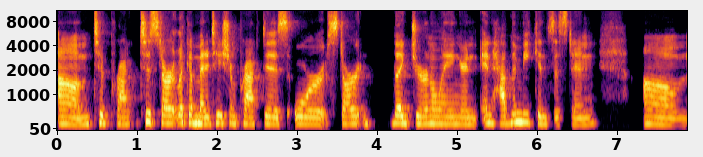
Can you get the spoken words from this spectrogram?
um, to pra- to start like a meditation practice or start like journaling and, and have them be consistent. Um,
